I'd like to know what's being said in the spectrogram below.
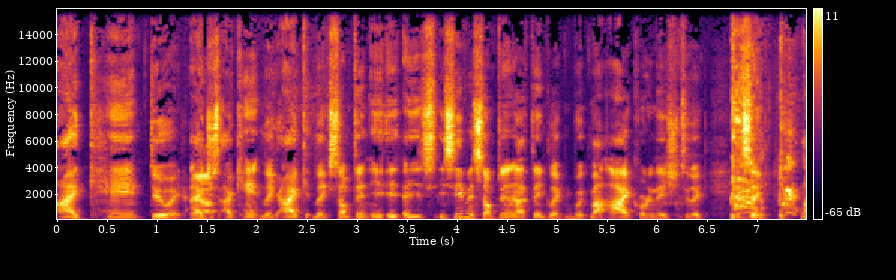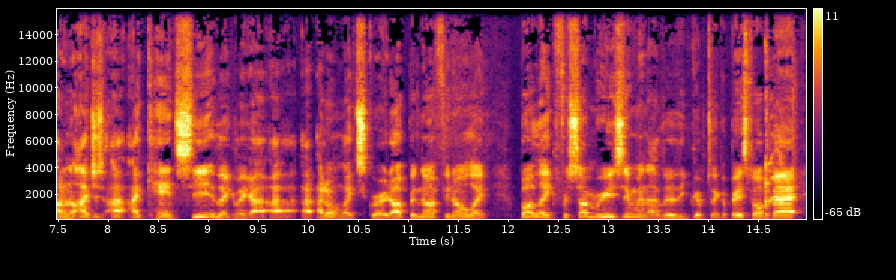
I can't do it. I just, I can't. Like, I can, like something. It, it, it's, it's even something I think like with my eye coordination too. Like, it's like I don't know. I just, I, I can't see it. Like, like I, I, I don't like square it up enough. You know, like. But like for some reason, when I literally gripped like a baseball bat,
